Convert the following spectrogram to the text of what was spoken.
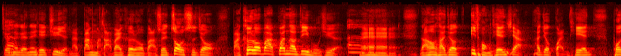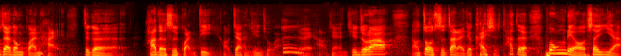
就那个那些巨人来帮忙打败克洛巴，所以宙斯就把克洛巴关到地府去了，哎，然后他就一统天下，他就管天，波塞冬管海，这个。哈德斯管地，好，这样很清楚吧？嗯，对，好，现在很清楚啦。然后宙斯再来就开始他的风流生涯，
